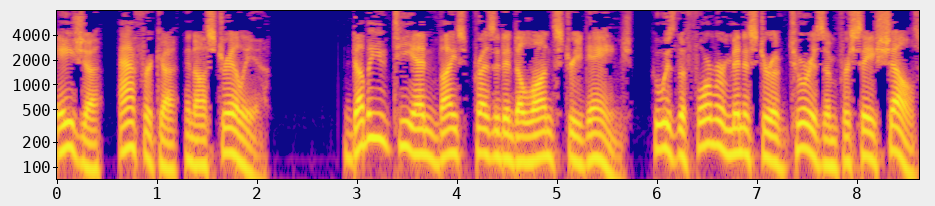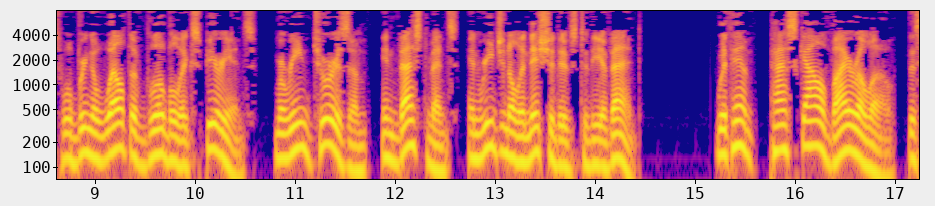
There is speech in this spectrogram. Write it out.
Asia, Africa, and Australia. WTN Vice President Alain St. Ange, who is the former Minister of Tourism for Seychelles will bring a wealth of global experience, marine tourism, investments, and regional initiatives to the event. With him, Pascal Viroleau, the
